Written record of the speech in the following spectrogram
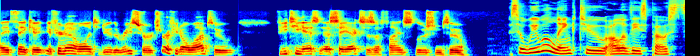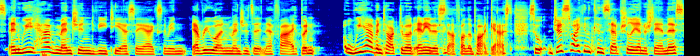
I think if you're not willing to do the research, or if you don't want to, VTSAX is a fine solution too. So we will link to all of these posts, and we have mentioned VTSAX. I mean, everyone mentions it in FI, but we haven't talked about any of this stuff on the podcast. So just so I can conceptually understand this,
